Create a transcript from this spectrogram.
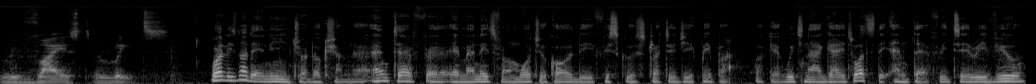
revised rates? Well, it's not any introduction. Uh, uh, emanates from what you call the fiscal strategy paper, okay, which now guides what's the MTEF. It's a review,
